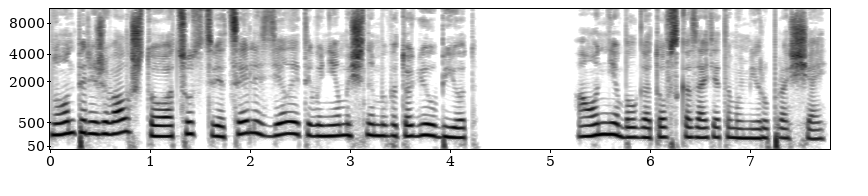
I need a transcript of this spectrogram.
Но он переживал, что отсутствие цели сделает его немощным и в итоге убьет а он не был готов сказать этому миру «прощай».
